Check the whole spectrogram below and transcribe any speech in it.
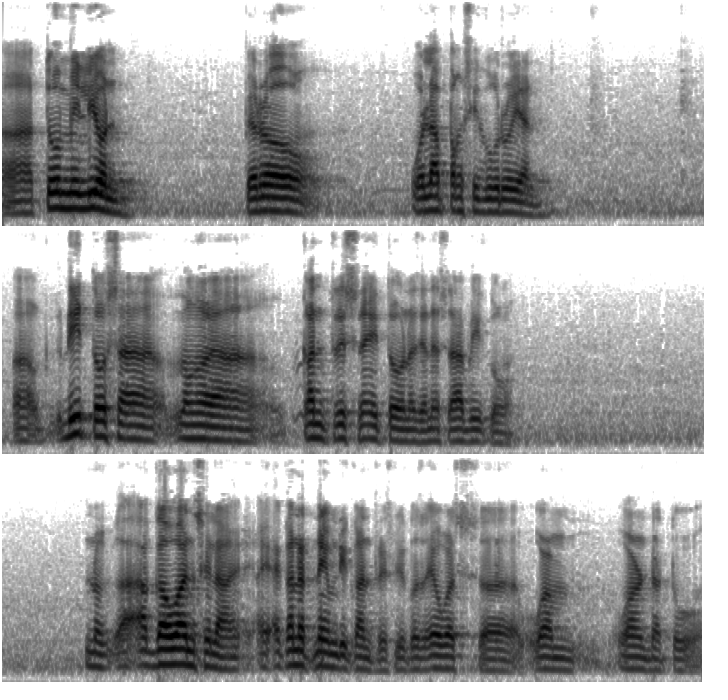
uh, 2 million pero wala pang siguro yan. Uh, dito sa mga countries na ito na sinasabi ko, nag-aagawan sila. I, I cannot name the countries because I was uh, warned, warned not to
